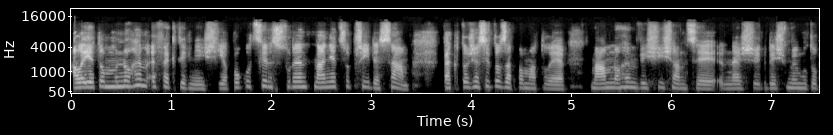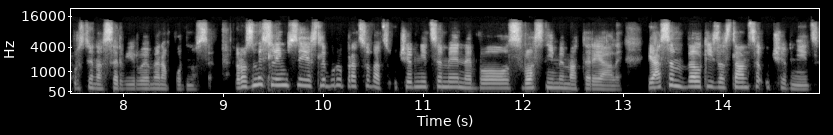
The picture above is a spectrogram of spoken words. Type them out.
Ale je to mnohem efektivnější a pokud si student na něco přijde sám, tak to, že si to zapamatuje, má mnohem vyšší šanci, než když my mu to prostě naservírujeme na podnose. Rozmyslím si, jestli budu pracovat s učebnicemi nebo s vlastními materiály. Já jsem velký zastánce učebnic učebnic.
